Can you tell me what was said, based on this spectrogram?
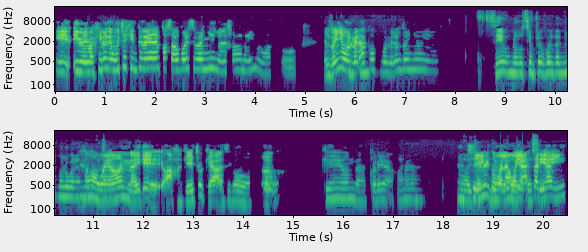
Y, y me imagino que mucha gente debe haber pasado por ese baño y la dejaban ahí, nomás, como, El dueño volverá, pues, volverá el dueño y... Sí, uno siempre vuelve al mismo lugar en No, weón, ahí que, ah, que hecho que así como, ¿qué onda, Corea? Ay, Ah. no. En No, Chile, yo como la weá estaría ahí,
